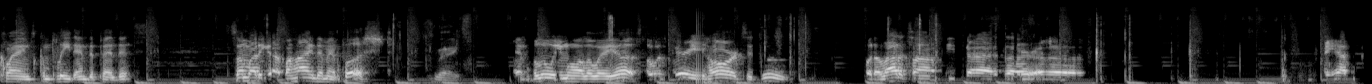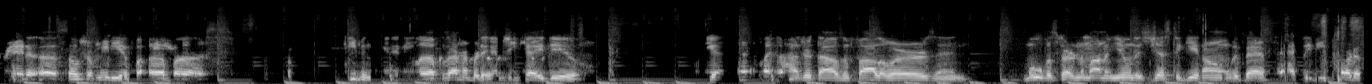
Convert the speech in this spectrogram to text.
claims complete independence, somebody got behind him and pushed Right. and blew him all the way up. So it's very hard to do. But a lot of times these guys are uh, they have to create a, a social media bu- uh, buzz, even get any love. Because I remember the MGK deal. Yeah, like a hundred thousand followers and move a certain amount of units just to get on with that, to actually be part of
